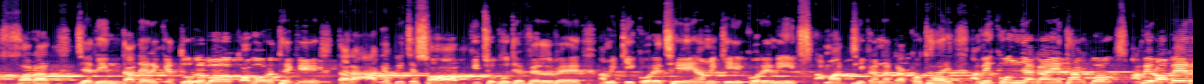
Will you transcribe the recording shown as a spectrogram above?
আখরাত, যেদিন তাদেরকে তুলব কবর থেকে, তারা আগে পিছে সব কিছু বুঝে ফেলবে। আমি কি করেছি? আমি কি করিনি? আমার ঠিকানাটা কোথায়? আমি কোন জায়গায় থাকব? আমি রবের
